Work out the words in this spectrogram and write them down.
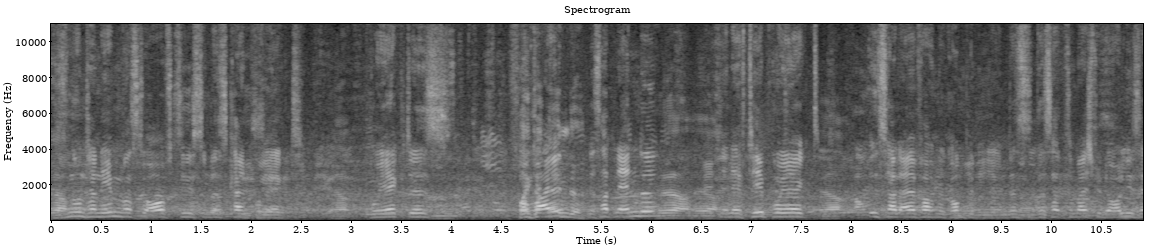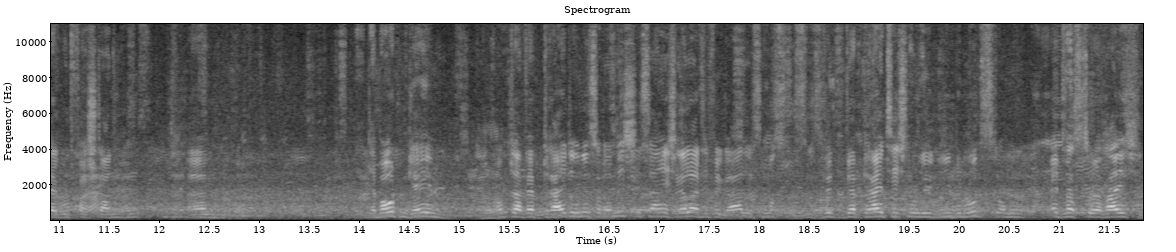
Das ist ein Unternehmen, was du aufziehst und das ist kein Projekt. Ja. Projekt ist Projekt hat ein vorbei, Ende. das hat ein Ende. Ja, ja. Ein NFT-Projekt Ja. ist halt einfach eine Company. Und das, das hat zum Beispiel der Olli sehr gut verstanden. Ähm, der baut ein Game. Ob da Web 3 drin ist oder nicht, ist eigentlich relativ egal. Es, muss, es wird Web 3-Technologie benutzt, um etwas zu erreichen.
